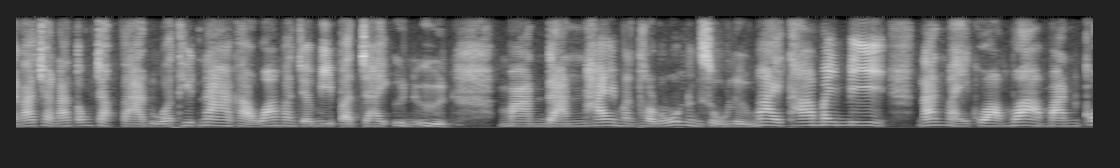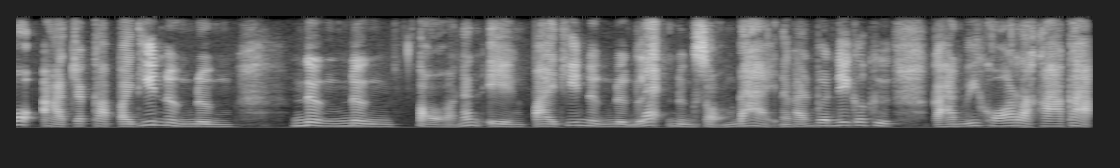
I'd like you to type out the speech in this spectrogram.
นะคะ ฉะนั้นต้องจับตาดูอาทิตย์หน้าค่ะว่ามันจะมีปัจจัยอื่นๆ มาดันให้มันทะลุ 10 หรือไม่ถ้าไม่มี นั่นหมายความว่ามันก็อาจจะกลับไปที่ 11 ต่อนั่นเองไปที่ 11 และ 12 ได้นะคะเพื่อนนี่ก็คือการวิเคราะห์ราคาค่ะ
